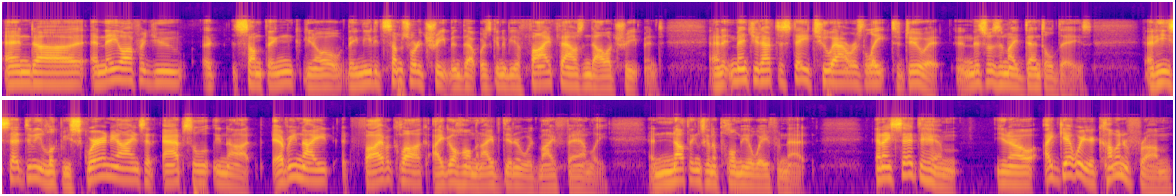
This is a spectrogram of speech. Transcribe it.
and uh, and they offered you uh, something. You know, they needed some sort of treatment that was going to be a five thousand dollar treatment, and it meant you'd have to stay two hours late to do it. And this was in my dental days. And he said to me, looked me square in the eye and said, absolutely not. Every night at five o'clock, I go home and I have dinner with my family, and nothing's going to pull me away from that. And I said to him, you know, I get where you're coming from,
